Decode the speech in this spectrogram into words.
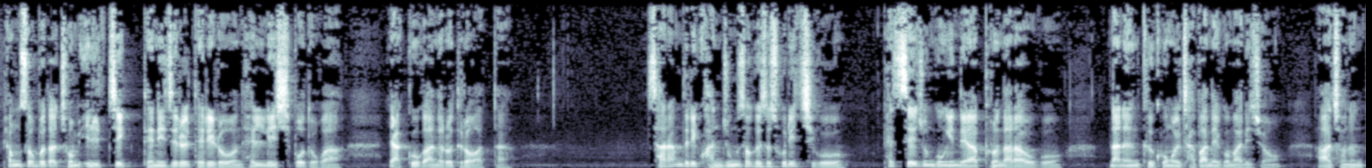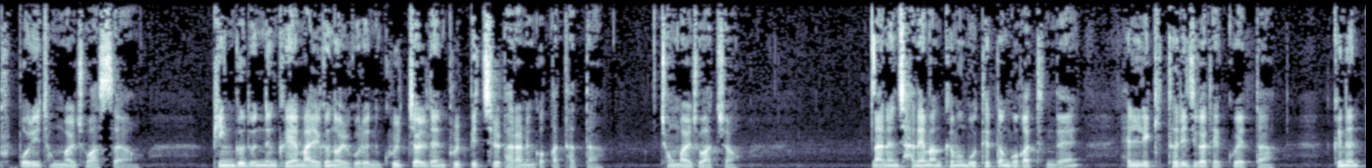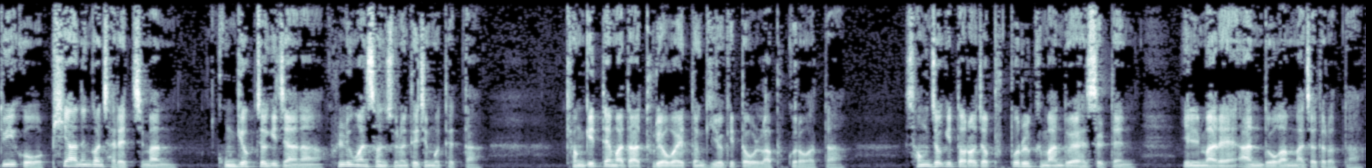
평소보다 좀 일찍 데니즈를 데리러 온 헨리 15도가 약국 안으로 들어왔다. 사람들이 관중석에서 소리치고 패스해준 공이 내 앞으로 날아오고 나는 그 공을 잡아내고 말이죠. 아, 저는 풋볼이 정말 좋았어요. 빙긋 웃는 그의 맑은 얼굴은 굴절된 불빛을 바라는 것 같았다. 정말 좋았죠. 나는 자네만큼은 못했던 것 같은데 헨리 키터리즈가 대꾸했다. 그는 뛰고 피하는 건 잘했지만 공격적이지 않아 훌륭한 선수는 되지 못했다. 경기 때마다 두려워했던 기억이 떠올라 부끄러웠다. 성적이 떨어져 풋볼을 그만둬야 했을 땐 일말의 안도감 마저 들었다.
